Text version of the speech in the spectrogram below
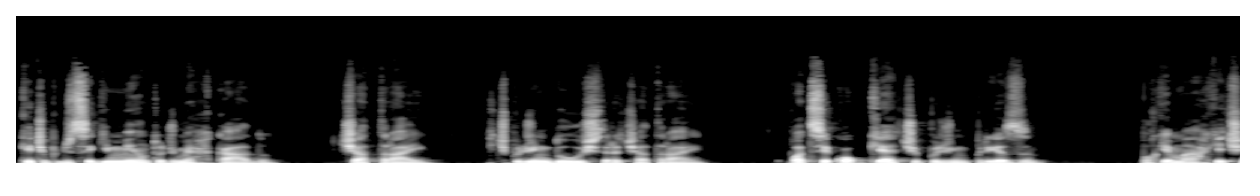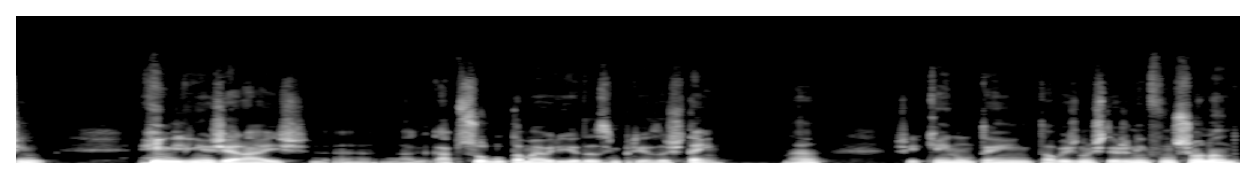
Que tipo de segmento de mercado te atrai? Que tipo de indústria te atrai? Pode ser qualquer tipo de empresa, porque marketing, em linhas gerais, a absoluta maioria das empresas tem. Né? Acho que quem não tem talvez não esteja nem funcionando.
